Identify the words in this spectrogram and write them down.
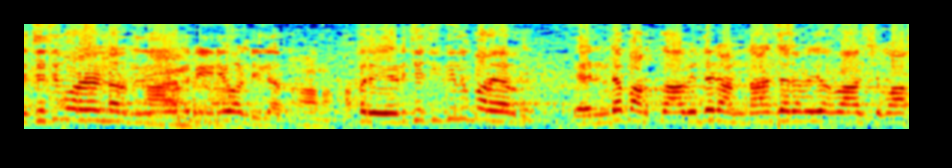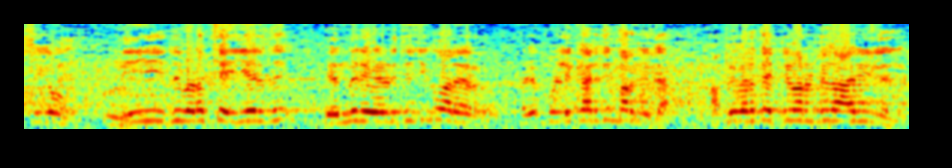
ചേച്ചി പറയണ്ടായിരുന്നു വീഡിയോ കണ്ടില്ലായിരുന്നു അപ്പൊ രേണു ചേച്ചിക്കെങ്കിലും പറയായിരുന്നു. എന്റെ ഭർത്താവിന്റെ രണ്ടാം ചരമ വാർഷി- വാർഷികമാണ്. നീ ഇത് ഇവിടെ ചെയ്യരുത് എന്ന് രേണു ചേച്ചിക്ക് പറയായിരുന്നു. പക്ഷെ പുള്ളിക്കാരത്തിയും പറഞ്ഞില്ല. അപ്പൊ ഇവിടെ തെറ്റി പറഞ്ഞിട്ട് കാര്യമില്ലല്ലോ.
